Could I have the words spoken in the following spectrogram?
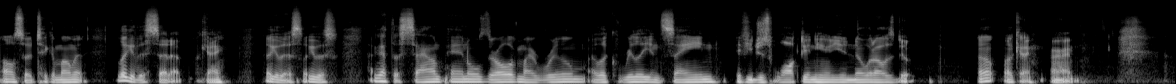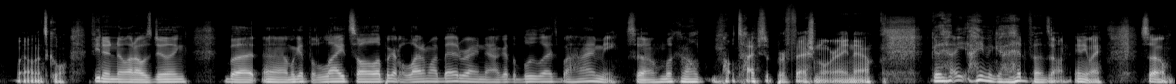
Also, take a moment. Look at this setup. Okay. Look at this. Look at this. I got the sound panels. They're all over my room. I look really insane if you just walked in here and you didn't know what I was doing. Oh, okay. All right. Well, that's cool. If you didn't know what I was doing, but um, I got the lights all up. I got a light on my bed right now. I got the blue lights behind me. So I'm looking all, all types of professional right now. I, I even got headphones on. Anyway, so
